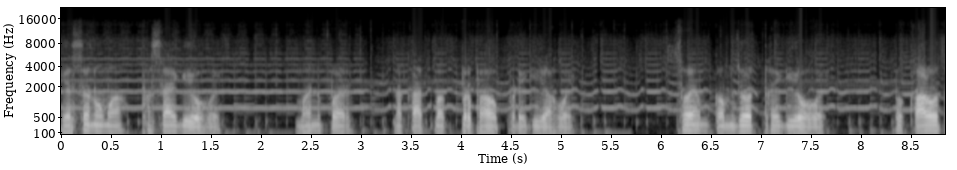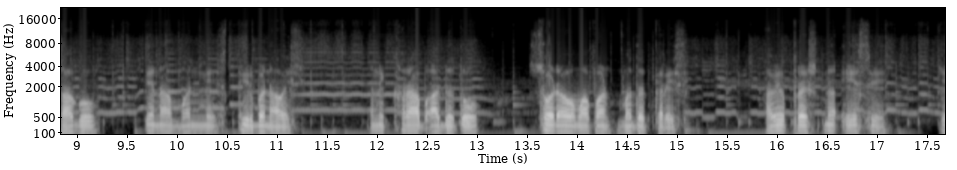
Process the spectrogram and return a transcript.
વ્યસનોમાં ફસાઈ ગયો હોય, મન પર નકારાત્મક પ્રભાવ પડી ગયા હોય, સ્વયં કમજોર થઈ ગયો હોય, તો કાળો ધાગો તેના મનને સ્થિર બનાવે છે અને ખરાબ આદતો છોડાવવામાં પણ મદદ કરે છે. હવે પ્રશ્ન એ છે કે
